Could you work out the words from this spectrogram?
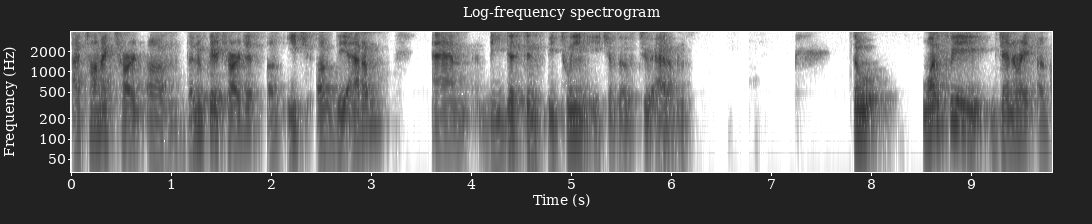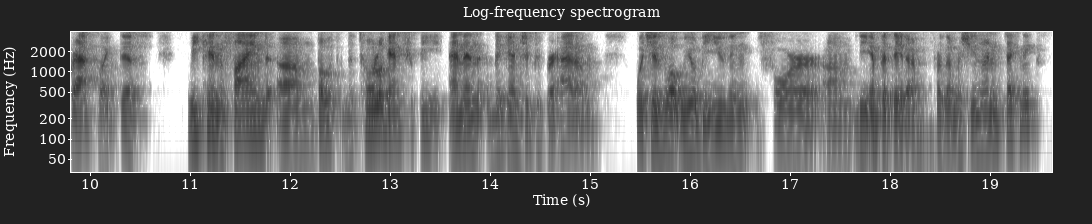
atomic charge, um, the nuclear charges of each of the atoms and the distance between each of those two atoms. So once we generate a graph like this, we can find um, both the total gentropy and then the gentropy per atom, which is what we'll be using for um, the input data for the machine learning techniques.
